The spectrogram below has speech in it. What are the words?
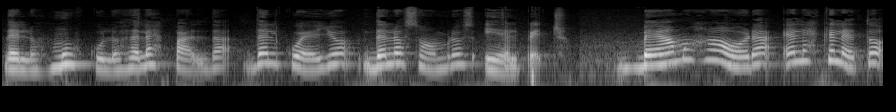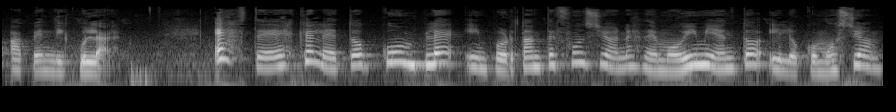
de los músculos de la espalda, del cuello, de los hombros y del pecho. Veamos ahora el esqueleto apendicular. Este esqueleto cumple importantes funciones de movimiento y locomoción,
